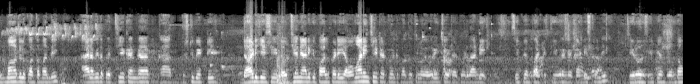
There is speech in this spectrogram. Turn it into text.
ఉన్మాదులు కొంతమంది ఆయన మీద ప్రత్యేకంగా దృష్టి పెట్టి దాడి చేసి దౌర్జన్యానికి పాల్పడి అవమానించేటటువంటి పద్ధతిలో వివరించేటటువంటి దాన్ని సిపిఎం పార్టీ తీవ్రంగా ఖండిస్తుంది. ఈరోజు సిపిఎం బృందం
